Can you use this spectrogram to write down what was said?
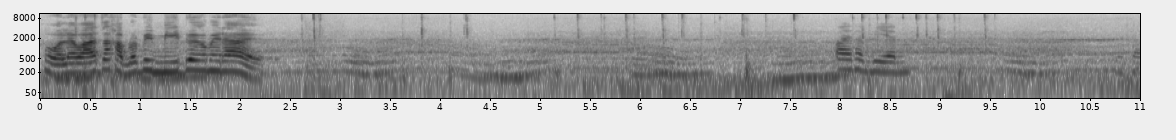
โหอะไรวะจะขับรถไปมีดด้วยก็ไม่ได้ ป้ายทะเบียนไม่ใช่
